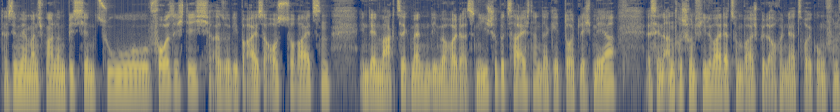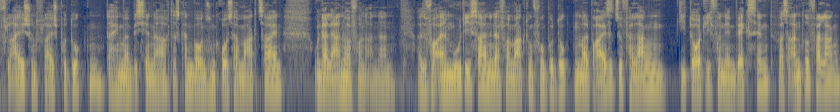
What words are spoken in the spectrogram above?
Da sind wir manchmal ein bisschen zu vorsichtig, also die Preise auszureizen in den Marktsegmenten, die wir heute als Nische bezeichnen. Da geht deutlich mehr. Es sind andere schon viel weiter, zum Beispiel auch in der Erzeugung von Fleisch und Fleischprodukten. Da hängen wir ein bisschen nach. Das kann bei uns ein großer Markt sein und da lernen wir von anderen. Also vor allem mutig sein in der Vermarktung von Produkten, mal Preise zu verlangen, die deutlich von dem weg sind, was andere verlangen,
